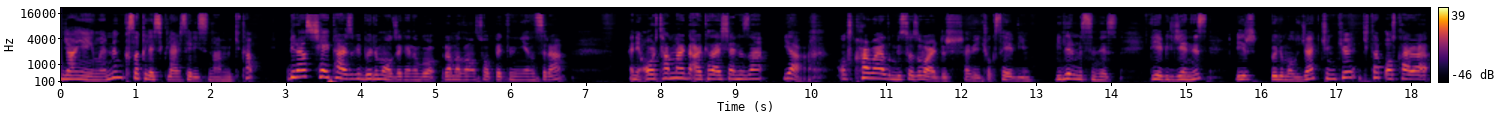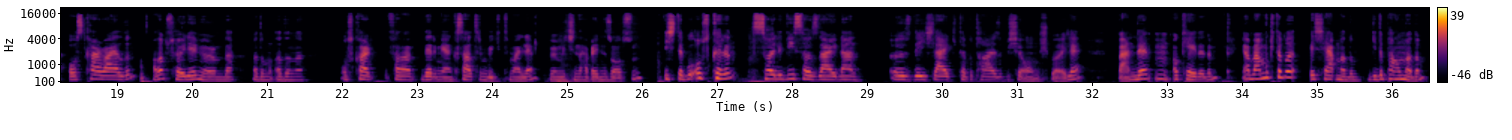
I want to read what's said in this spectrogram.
Can Yayınları'nın Kısa Klasikler serisinden bir kitap. Biraz şey tarzı bir bölüm olacak hani bu Ramazan sohbetinin yanı sıra. Hani ortamlarda arkadaşlarınıza ya Oscar Wilde'ın bir sözü vardır. Hani çok sevdiğim. Bilir misiniz diyebileceğiniz bir bölüm olacak. Çünkü kitap Oscar Oscar Wilde'ın alıp söyleyemiyorum da adamın adını. Oscar falan derim yani kısaltırım büyük ihtimalle. Bölüm içinde haberiniz olsun. İşte bu Oscar'ın söylediği sözlerden özdeyişler kitabı tarzı bir şey olmuş böyle. Ben de hmm, okey dedim. Ya ben bu kitabı şey yapmadım. Gidip almadım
